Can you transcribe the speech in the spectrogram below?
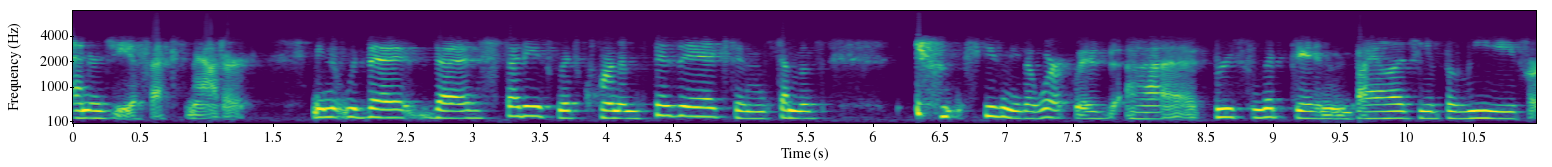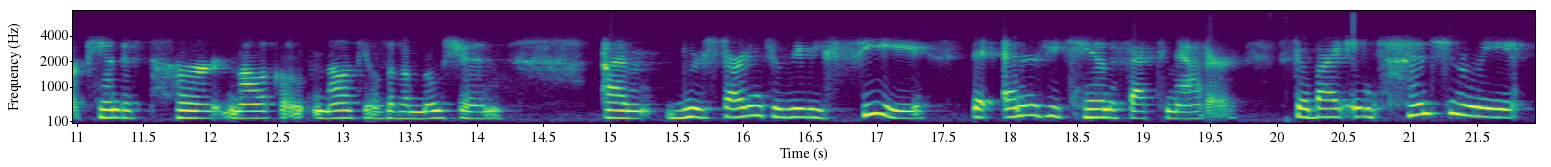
energy effects matter. I mean, with the, the studies with quantum physics and some of excuse me, the work with uh, Bruce Lipton, Biology of Belief, or Candace Pert, Molecule, Molecules of Emotion, um, we're starting to really see that energy can affect matter. So by intentionally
